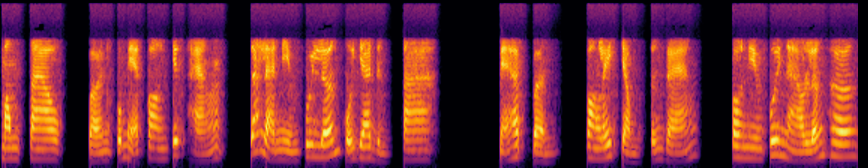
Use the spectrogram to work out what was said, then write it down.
Mong sao bệnh của mẹ con dứt hẳn, đó là niềm vui lớn của gia đình ta. Mẹ hết bệnh, con lấy chồng xứng đáng, còn niềm vui nào lớn hơn,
